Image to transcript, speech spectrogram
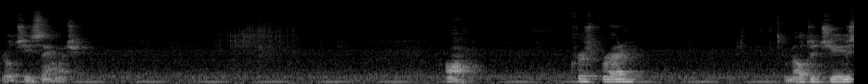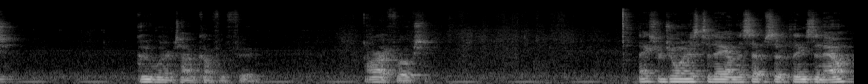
grilled cheese sandwich. Oh, crisp bread, melted cheese, good wintertime comfort food. All right, folks. Thanks for joining us today on this episode of Things to Know.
